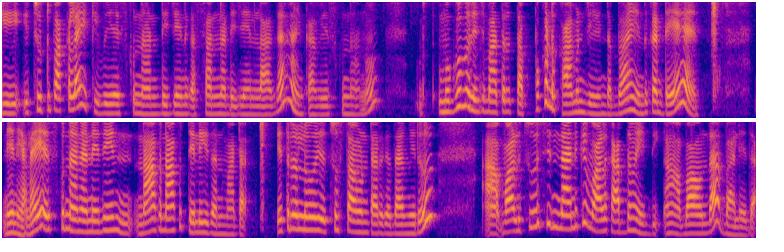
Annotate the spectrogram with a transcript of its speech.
ఈ చుట్టుపక్కల ఇక ఇవి వేసుకున్నాను డిజైన్గా సన్న డిజైన్ లాగా ఇంకా వేసుకున్నాను. ముగ్గు గురించి మాత్రం తప్పకుండా కామెంట్ చేయండి అబ్బా. ఎందుకంటే నేను ఎలా వేసుకున్నాను అనేది నాకు నాకు తెలియదు అనమాట ఇతరులు చూస్తూ ఉంటారు కదా మీరు. వాళ్ళు చూసిన దానికి వాళ్ళకి అర్థమైద్ది బాగుందా? బాగాలేదా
